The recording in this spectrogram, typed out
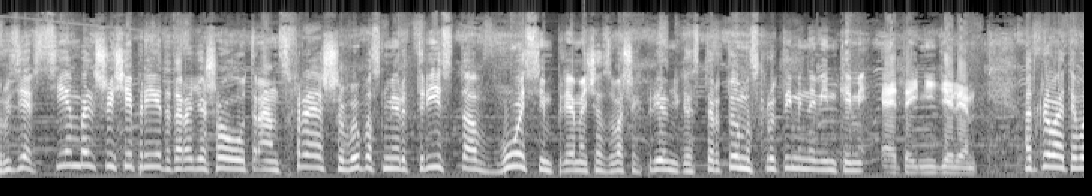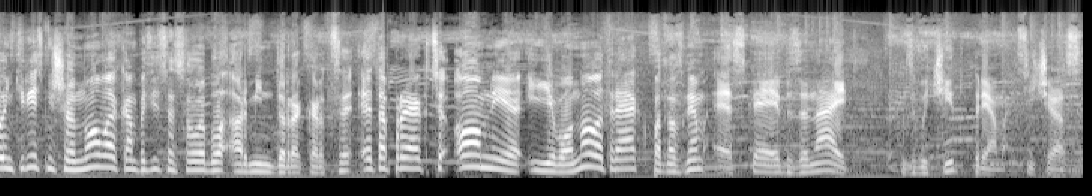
Друзья, всем большой привет! Это радиошоу Transfresh, выпуск номер 308. Прямо сейчас в ваших приемниках стартуем с крутыми новинками этой недели. Открывает его интереснейшая новая композиция с лейбла Armin Records. Это проект Omnia и его новый трек под названием Escape the Night. Звучит прямо сейчас.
